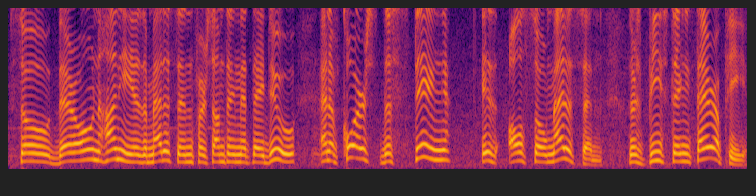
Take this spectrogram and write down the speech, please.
So their own honey is a medicine for something that they do. And of course, the sting is also medicine. There's bee sting therapy.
